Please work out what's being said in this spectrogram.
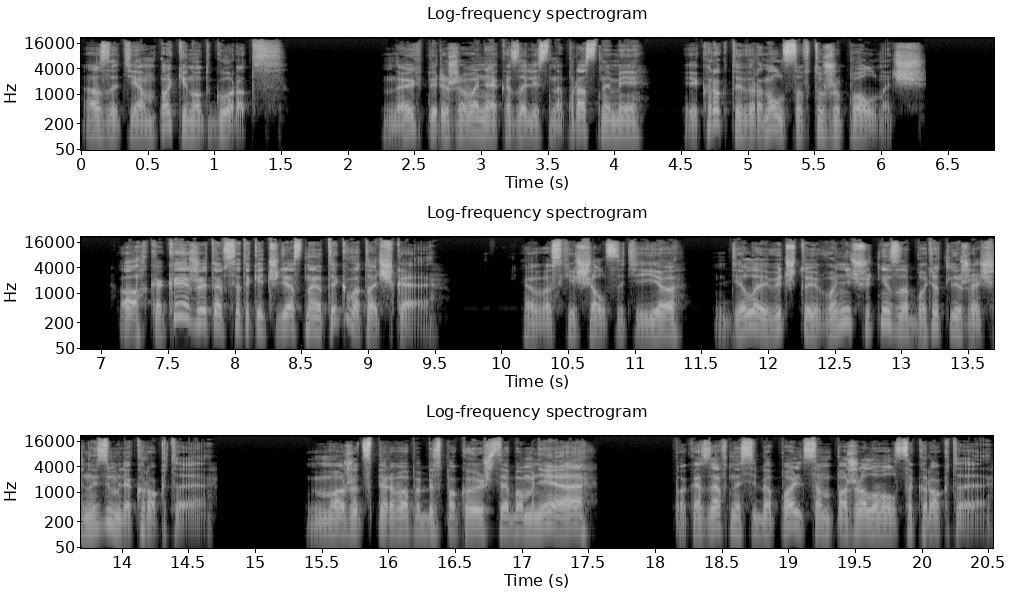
а затем покинут город. Но их переживания оказались напрасными, и Крокто вернулся в ту же полночь. «Ох, какая же это всё-таки чудесная тыква-точка!» Восхищался Тиё, делая вид, что его ничуть не заботит лежащий на земле Крокта. «Может, сперва побеспокоишься обо мне, а?» Показав на себя пальцем, пожаловался Крокта.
